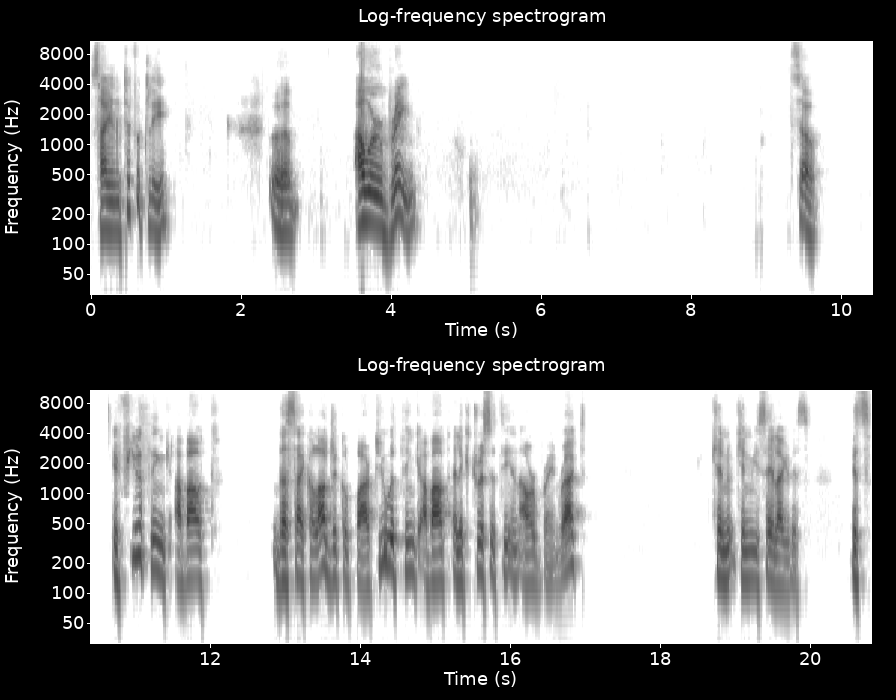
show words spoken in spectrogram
scientifically, uh, our brain so if you think about the psychological part you would think about electricity in our brain right? Can can we say like this? It's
